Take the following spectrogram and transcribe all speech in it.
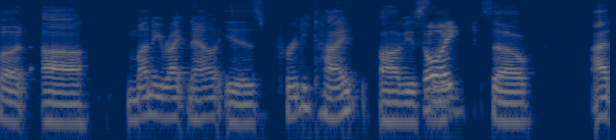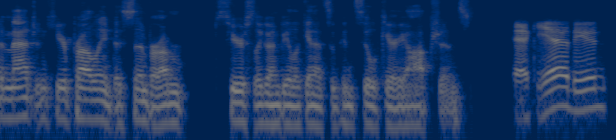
but uh, money right now is pretty tight, obviously. Toy. So I'd imagine here probably in December, I'm seriously going to be looking at some concealed carry options. Heck yeah, dude.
